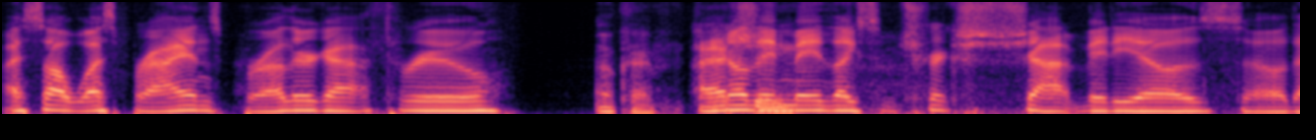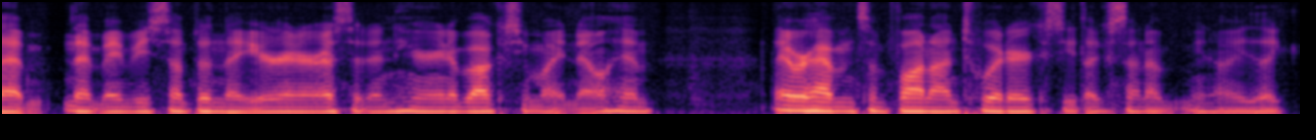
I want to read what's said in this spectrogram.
I saw Wes Bryan's brother got through. Okay. I I know actually they made like some trick shot videos, so that that may be something that you're interested in hearing about because you might know him. They were having some fun on Twitter because he like sent a you know he like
